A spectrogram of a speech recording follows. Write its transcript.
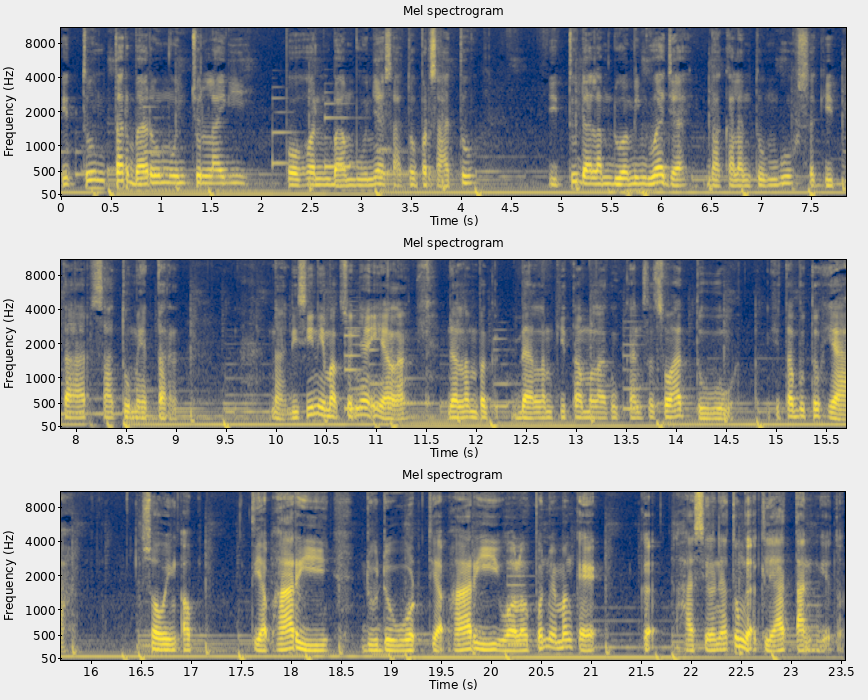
itu ntar baru muncul lagi pohon bambunya satu persatu itu dalam dua minggu aja bakalan tumbuh sekitar satu meter. Nah, di sini maksudnya ialah dalam dalam kita melakukan sesuatu kita butuh ya showing up tiap hari do the work tiap hari walaupun memang kayak ke hasilnya tuh nggak kelihatan gitu.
